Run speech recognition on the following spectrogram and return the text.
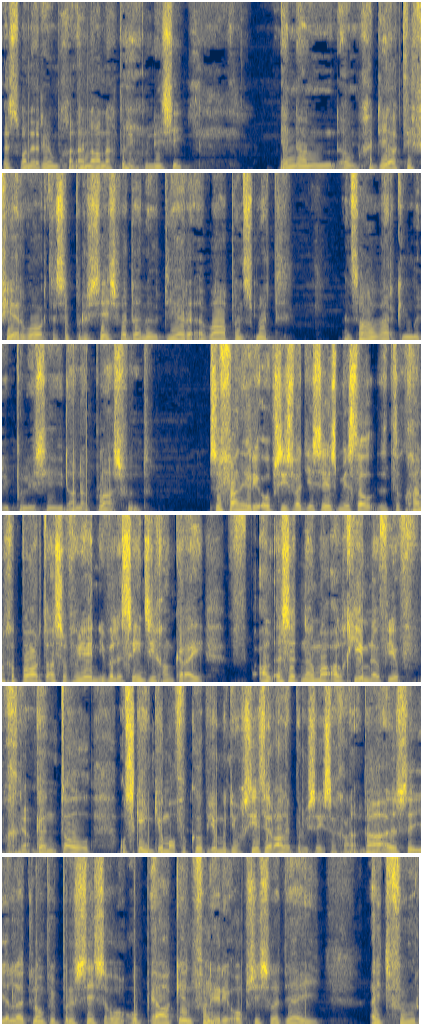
is wanneer jy hom gaan inhandig by die polisie en dan om gedeaktiveer word is 'n proses wat dan nou deur 'n wapensmid in samewerking met die polisie dan nou plaasvind. So van hierdie opsies wat jy sê is meestal dit gaan gepaard asof jy 'n nuwe lisensie gaan kry al is dit nou maar al gee hom nou vir jou ja. kind al al skenk jy hom of verkoop jy moet nog steeds deur al die prosesse gaan. Da, daar is 'n hele klompie prosesse op elkeen van hierdie opsies wat jy uitvoer.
